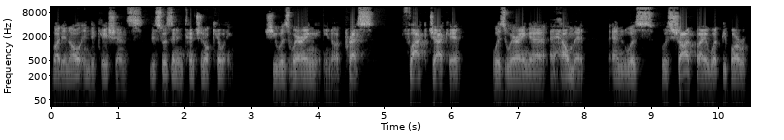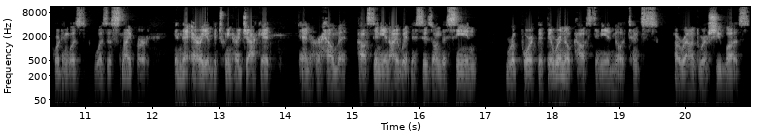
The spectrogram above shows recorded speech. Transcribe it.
but in all indications, this was an intentional killing. She was wearing, you know, a press flak jacket, was wearing a, a helmet, and was was shot by what people are reporting was was a sniper in the area between her jacket and her helmet. Palestinian eyewitnesses on the scene report that there were no Palestinian militants around where she was.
